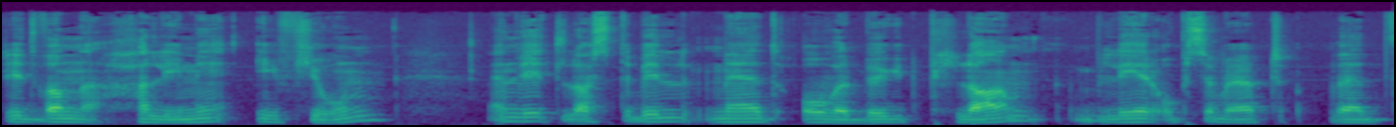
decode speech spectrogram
Ridwan Halimi i fjorden. En hvit lastebil med overbygd plan blir observert ved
